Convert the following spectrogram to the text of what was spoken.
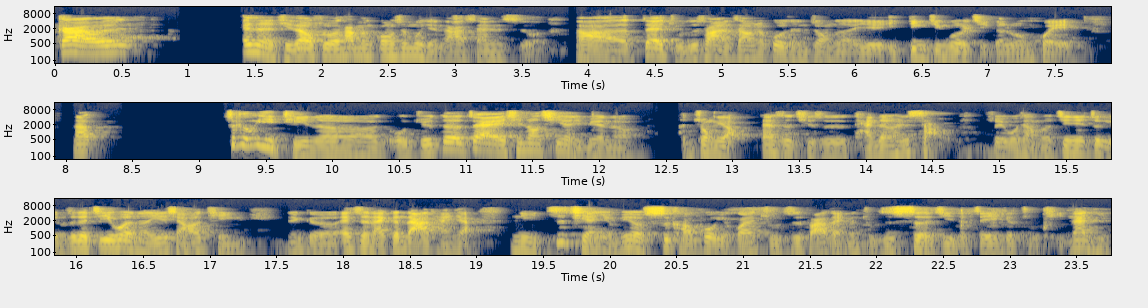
刚才。Edison 提到说，他们公司目前大概三十了。那在组织发展上的过程中呢，也一定经过了几个轮回。那这个议题呢，我觉得在新创企业里面呢很重要，但是其实谈的很少。所以我想说，今天这个有这个机会呢，也想要请那个 Edison 来跟大家谈一下，你之前有没有思考过有关组织发展跟组织设计的这一个主题？那你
